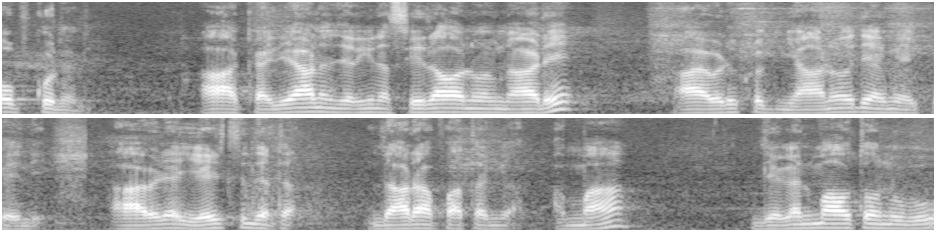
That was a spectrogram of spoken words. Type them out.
ఒప్పుకున్నది. ఆ కళ్యాణం జరిగిన శ్రీరామనవమి నాడే ఆవిడకు జ్ఞానోదయం అయిపోయింది. ఆవిడ ఏడ్చిందట ధారాపాతంగా అమ్మా జగన్మావతో నువ్వు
